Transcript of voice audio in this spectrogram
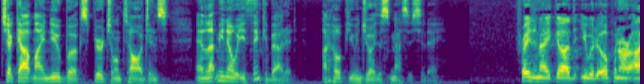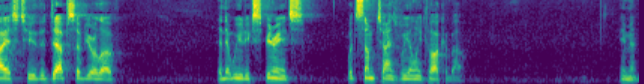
Check out my new book, Spiritual Intelligence, and let me know what you think about it. I hope you enjoy this message today. Pray tonight, God, that you would open our eyes to the depths of your love and that we would experience what sometimes we only talk about. Amen.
